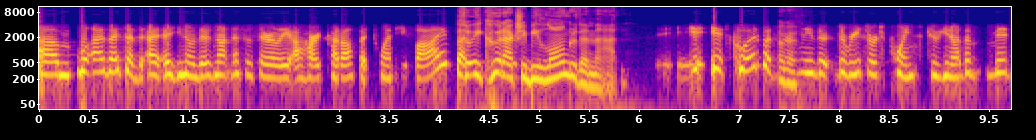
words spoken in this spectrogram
Um, well, as I said, I, you know, there's not necessarily a hard cutoff at 25, but so it could actually be longer than that. It, it could, but okay. certainly the, the, research points to you know the mid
